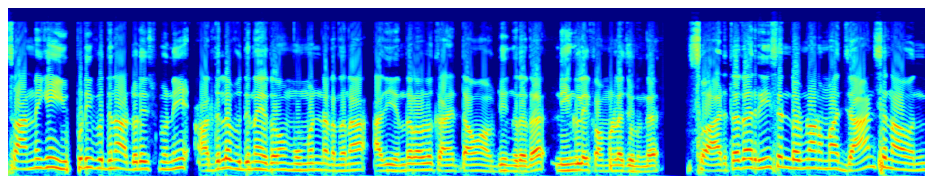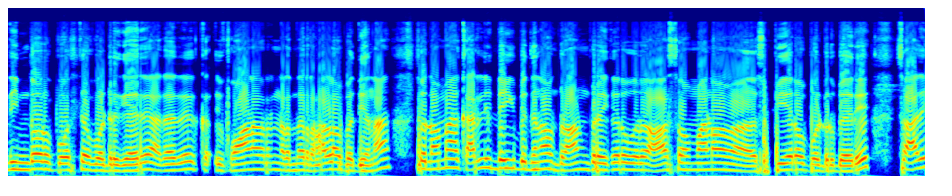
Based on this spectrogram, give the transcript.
ஸோ அன்றைக்கும் இப்படி பார்த்தீங்கன்னா அட்வர்டைஸ் பண்ணி அதில் பார்த்தீங்கன்னா ஏதோ மூமெண்ட் நடந்ததுன்னா அது எந்த அளவுக்கு கனெக்ட் ஆகும் அப்படிங்கிறத நீங்களே கமெண்ட்டில் சொல்லுங்கள் ஸோ அடுத்ததாக ரீசெண்ட் டைமில் நம்ம ஜான்சனா வந்து இந்த ஒரு போஸ்டர் போட்டிருக்காரு. அதாவது போன வாரம் நடந்த ராலா பார்த்தீங்கன்னா ஸோ நம்ம கர்லி டைக்கு பார்த்தீங்கன்னா ட்ரான் பிரேக்கர் ஒரு ஆசவமான ஸ்பியரை போட்டிருப்பாரு. ஸோ அதை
